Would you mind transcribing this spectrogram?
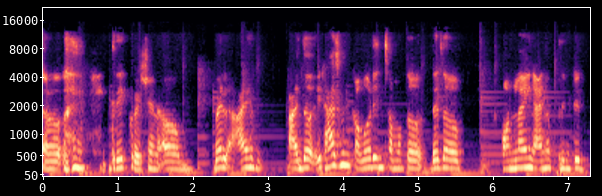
uh, great question. Um, well, I have either it has been covered in some of the there's a online and a printed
